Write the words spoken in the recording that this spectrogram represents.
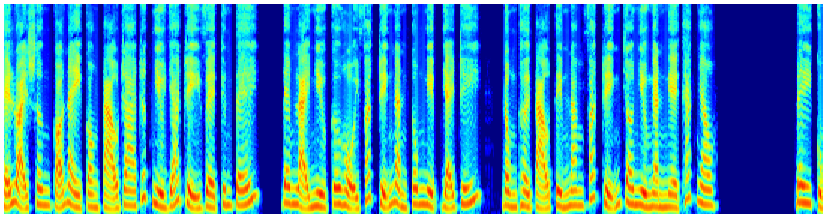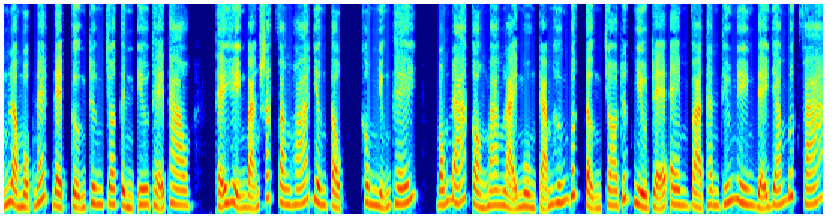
thể loại sân cỏ này còn tạo ra rất nhiều giá trị về kinh tế, đem lại nhiều cơ hội phát triển ngành công nghiệp giải trí, đồng thời tạo tiềm năng phát triển cho nhiều ngành nghề khác nhau. Đây cũng là một nét đẹp tượng trưng cho tình yêu thể thao, thể hiện bản sắc văn hóa dân tộc, không những thế, bóng đá còn mang lại nguồn cảm hứng bất tận cho rất nhiều trẻ em và thanh thiếu niên để dám bứt phá,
